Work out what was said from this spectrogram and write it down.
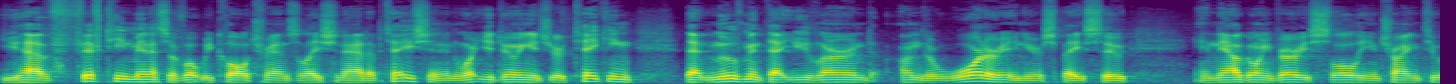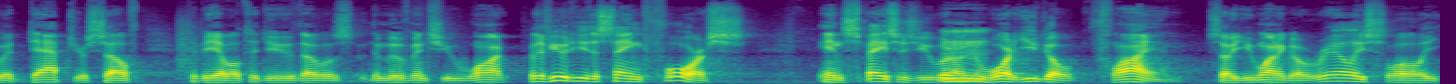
you have 15 minutes of what we call translation adaptation. And what you're doing is you're taking that movement that you learned underwater in your spacesuit and now going very slowly and trying to adapt yourself to be able to do those the movements you want. But if you were to do the same force in space as you would Mm. underwater, you go flying. So you want to go really slowly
